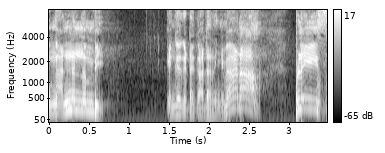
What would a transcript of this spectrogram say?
உங்க அண்ணன் தம்பி எங்க கிட்ட காட்டாதீங்க. வேணாம் ப்ளீஸ்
